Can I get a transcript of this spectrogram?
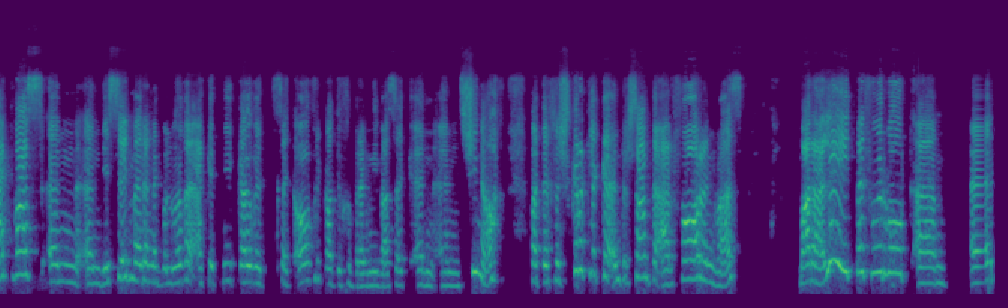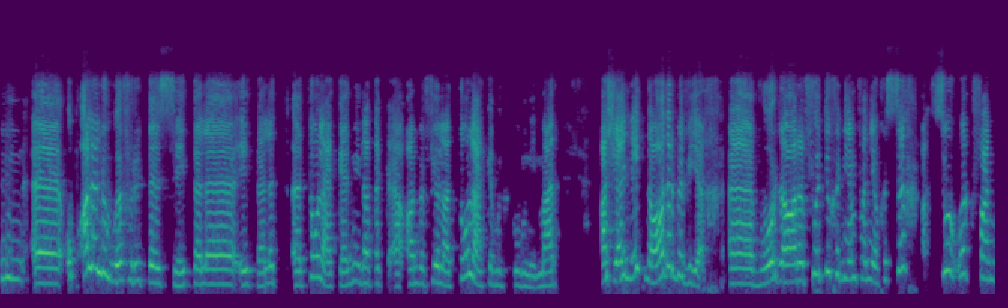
ek was in in Desember en ek beloof ek het nie COVID Suid-Afrika toe gebring nie, was ek in in China wat 'n verskriklike interessante ervaring was. Maar hulle het byvoorbeeld ehm um, in uh op al hulle hoofroetes het hulle het hulle uh, tolhekke nie dat ek uh, aanbeveel dat tolhekke moet kom nie maar as jy net nader beweeg uh word daar 'n foto geneem van jou gesig so ook van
